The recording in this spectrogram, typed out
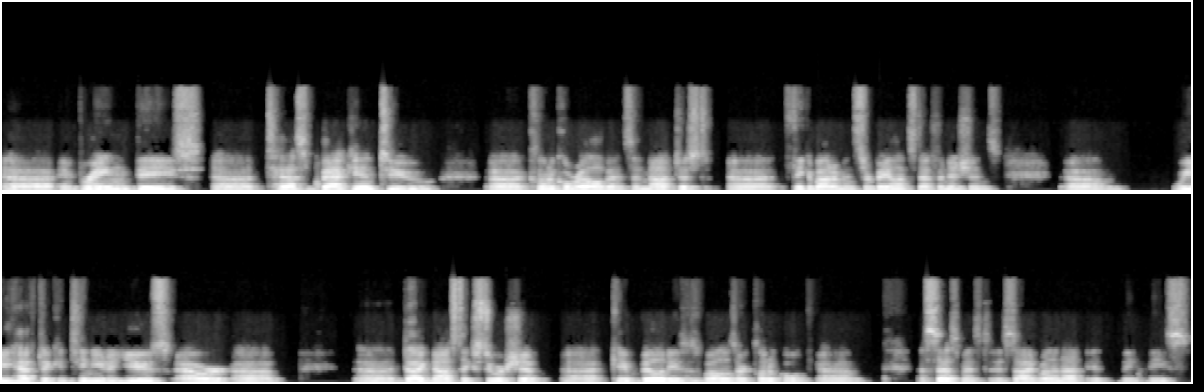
uh, and bring these uh, tests back into uh, clinical relevance and not just uh, think about them in surveillance definitions, um, we have to continue to use our uh, uh, diagnostic stewardship capabilities as well as our clinical um, assessments to decide whether or not it, the, these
